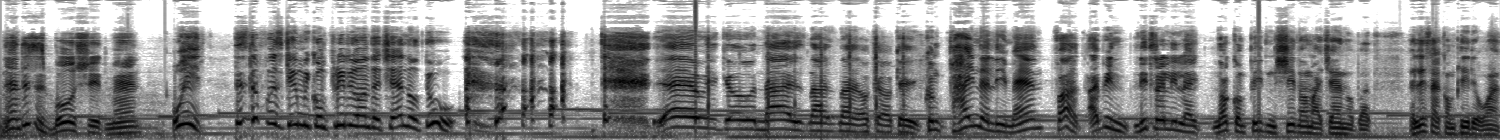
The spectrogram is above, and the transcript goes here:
Man, this is bullshit, man. Wait, this is the first game we completed on the channel too. there we go. Nice nice nice. Okay okay. Finally man. Fuck. I've been literally like not completing shit on my channel but at least i completed one.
